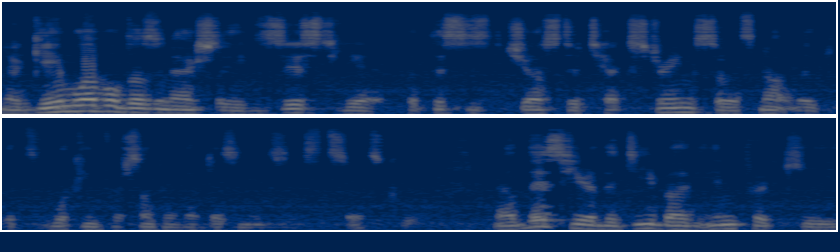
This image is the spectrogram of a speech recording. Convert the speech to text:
Now game level doesn't actually exist yet, but this is just a text string, so it's not like it's looking for something that doesn't exist, so it's cool. Now this here, the debug input key,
